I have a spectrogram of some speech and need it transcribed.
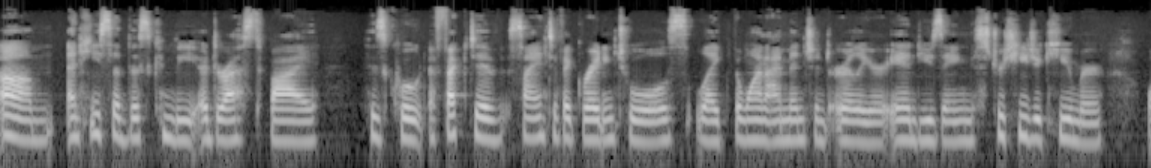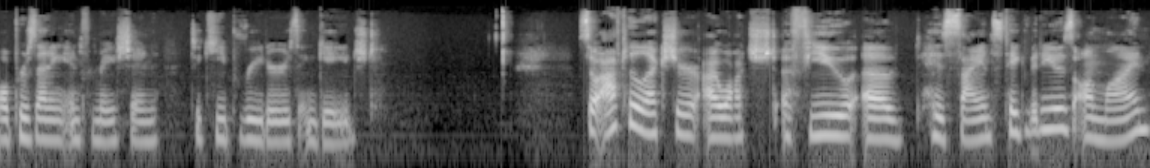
Um, and he said this can be addressed by his quote, effective scientific writing tools like the one I mentioned earlier and using strategic humor while presenting information to keep readers engaged. So after the lecture, I watched a few of his science take videos online,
